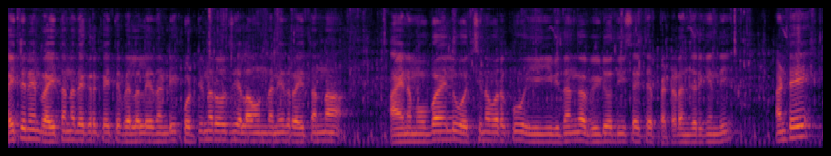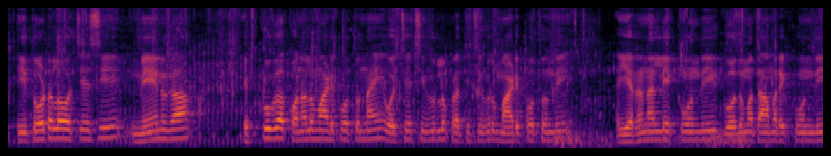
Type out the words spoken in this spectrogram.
అయితే నేను రైతన్న దగ్గరికి అయితే వెళ్ళలేదండి. కొట్టిన రోజు ఎలా ఉందనేది రైతన్న ఆయన మొబైల్ వచ్చిన వరకు ఈ విధంగా వీడియో తీసి అయితే పెట్టడం జరిగింది. అంటే ఈ తోటలో వచ్చేసి మెయిన్గా ఎక్కువగా కొనలు మాడిపోతున్నాయి. వచ్చే చిగురులు ప్రతి చిగురు మాడిపోతుంది. ఎర్రనల్లి ఎక్కువ ఉంది గోధుమ తామర ఎక్కువ ఉంది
